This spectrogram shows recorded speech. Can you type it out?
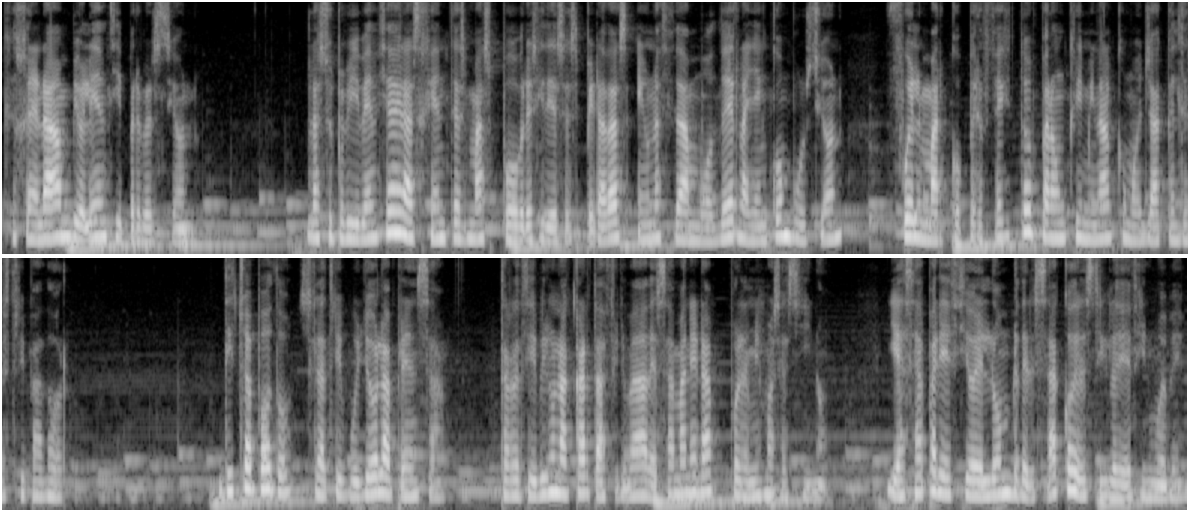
que generaban violencia y perversión. La supervivencia de las gentes más pobres y desesperadas en una ciudad moderna y en convulsión fue el marco perfecto para un criminal como Jack el Destripador. Dicho apodo se le atribuyó a la prensa, tras recibir una carta firmada de esa manera por el mismo asesino, y así apareció el hombre del saco del siglo XIX.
